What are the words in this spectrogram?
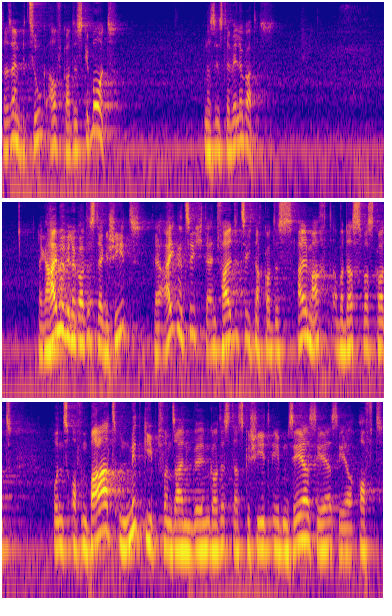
Das ist ein Bezug auf Gottes Gebot. Und das ist der Wille Gottes. Der geheime Wille Gottes, der geschieht, der eignet sich, der entfaltet sich nach Gottes Allmacht, aber das, was Gott uns offenbart und mitgibt von seinem Willen Gottes, das geschieht eben sehr, sehr, sehr oft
